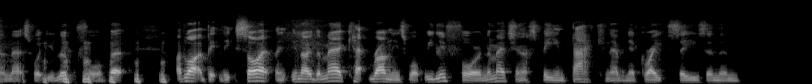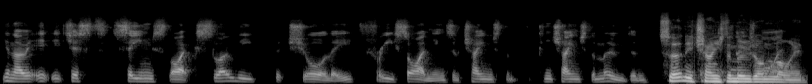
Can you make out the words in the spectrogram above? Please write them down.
and that's what you look for. But I'd like a bit of excitement. You know, the Madcap run is what we live for, and imagine us being back and having a great season. And you know, it, it just seems like slowly but surely, three signings have changed the can change the mood. And certainly change the mood online.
